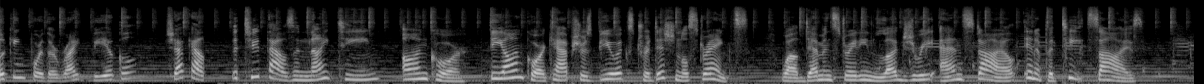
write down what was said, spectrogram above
Looking for the right vehicle? Check out the 2019 Encore. The Encore captures Buick's traditional strengths while demonstrating luxury and style in a petite size.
